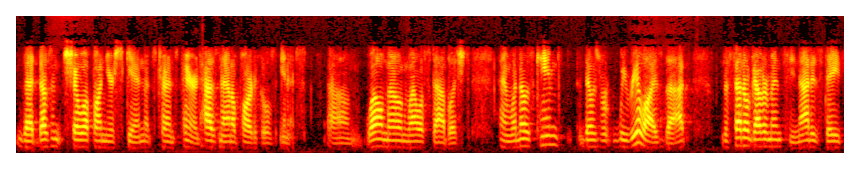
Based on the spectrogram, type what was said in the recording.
that doesn't show up on your skin, that's transparent, has nanoparticles in it. Um, well known, well established. And when those came, those we realized that the federal governments, the United States,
